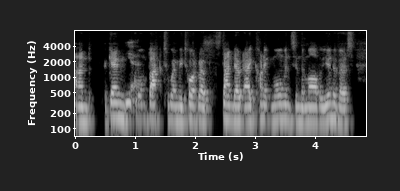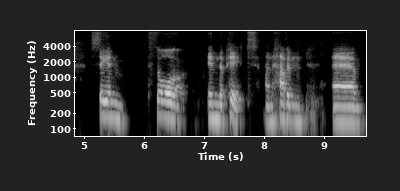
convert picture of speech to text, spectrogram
And again, Yeah. going back to when we talked about standout iconic moments in the Marvel universe, seeing Thor in the pit and having, um,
